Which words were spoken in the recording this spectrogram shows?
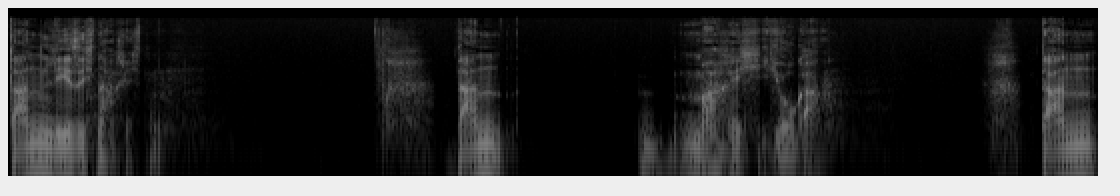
Dann lese ich Nachrichten. Dann mache ich Yoga. Dann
